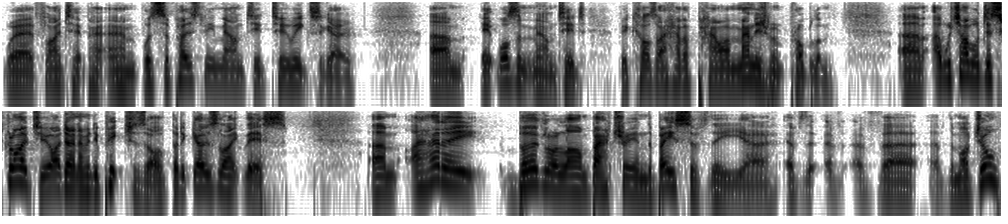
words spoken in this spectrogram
where FlyTip um, was supposed to be mounted two weeks ago. Um, it wasn't mounted because I have a power management problem. um, uh, which I will describe to you. I don't have any pictures of, but it goes like this. Um, I had a burglar alarm battery in the base of the uh, of the of, of, uh, of the module,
